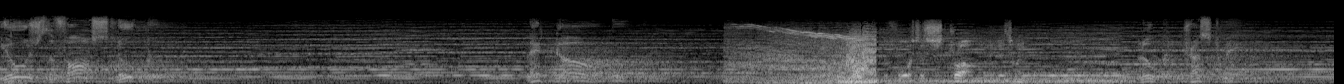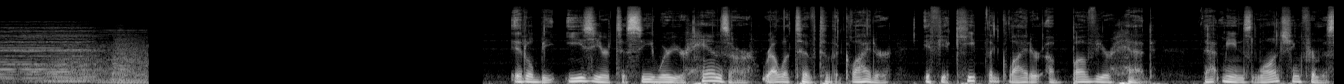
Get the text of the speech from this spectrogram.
Use the Force, Luke. Let go, force is strong in this one. Luke, trust me. It'll be easier to see where your hands are relative to the glider if you keep the glider above your head. That means launching from as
